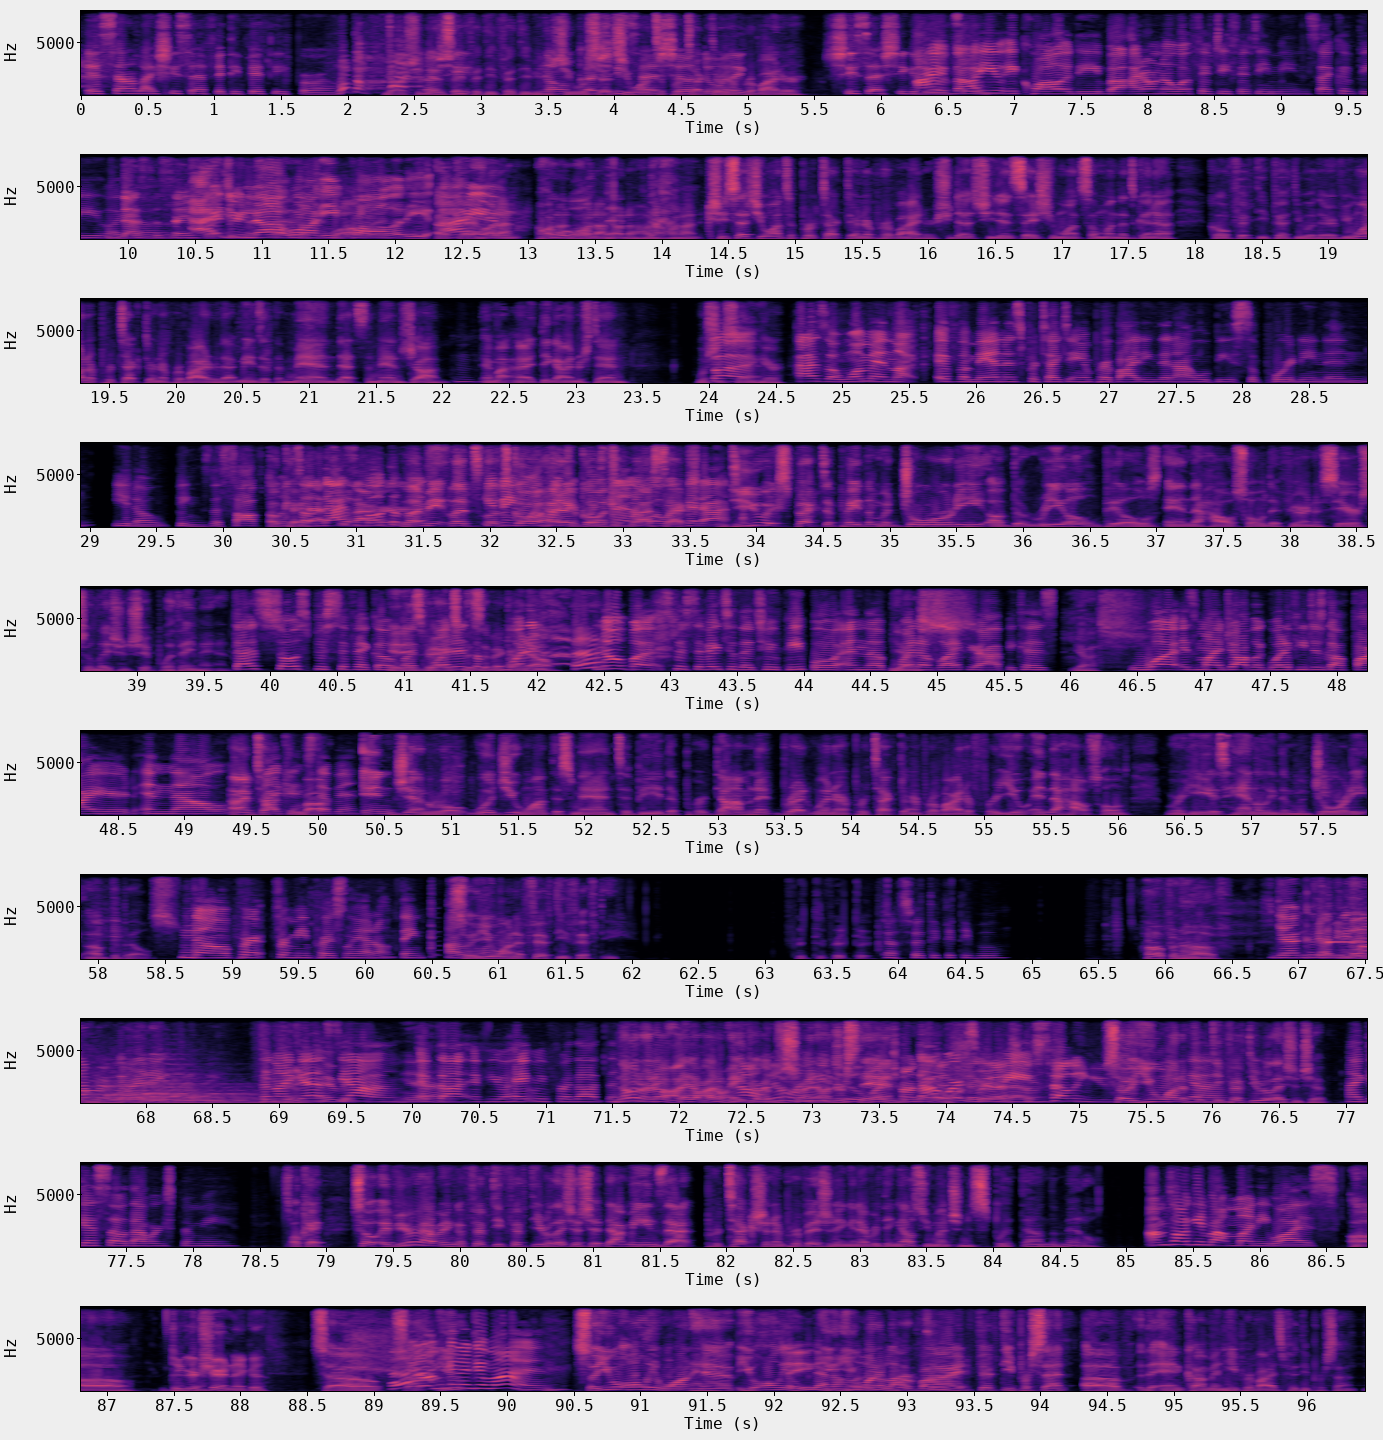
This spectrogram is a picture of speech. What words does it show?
It sounds like she said 50-50 for real. What the fuck? No, she didn't say 50 50 because No, she 'cause said she she wants said a she'll protector and a it- provider. She said she could do I it too. value equality, but I don't know what 50-50 means. That could be like That's a- the same I do not want equality. I Okay, hold am on, hold on, cool hold on, hold on, hold on, hold on. She said she wants a protector and a provider. She does. She didn't say she wants someone that's gonna go 50-50 with her. If you want a protector and a provider, that means that the man, that's the man's job. Mm-hmm. Am I? I think I understand what she's saying here. as a woman, like if a man is protecting and providing, then I will be supporting and you know being the soft one. Okay. So That's that's, both heard. of Let us. me let's let's go ahead and go into 100% of brass tacks. Do you expect to pay the majority of the real bills in the household if you're in a serious relationship with a man? That's so specific of It like is very what is specific, I what is know. no, but specific to the two people and the point Yes. of life you're at. Because Yes. what is my job? Like, what if he just got fired and now I'm I talking can about step in? in general. Would you want this man to be the predominant breadwinner, protector, and provider for you in the household where he is handling the majority of the bills? No, per, for me personally, I don't think. I so would you want want it 50-50. 50 50. That's 50-50, boo. Half and half. Yeah, because if 50-50 he's baby. providing, Then I guess, Everything, yeah, yeah. If that, if you hate me for that, then No, no, no. guess, I don't, yeah. I don't hate No, you. I'm just trying to hate you. We're understand. trying to That works for me. out. Just telling you. So you want a Yeah. 50-50 relationship. I guess so. That works for me. Okay, so if you're having a 50-50 relationship, that means that protection and provisioning and everything else you mentioned is split down the middle. I'm talking about money wise. Oh, Do your okay. share, nigga. So, so I'm you, gonna do mine. so you only want him. You only So you you, you, want to provide 50% of the income, and he provides 50%.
